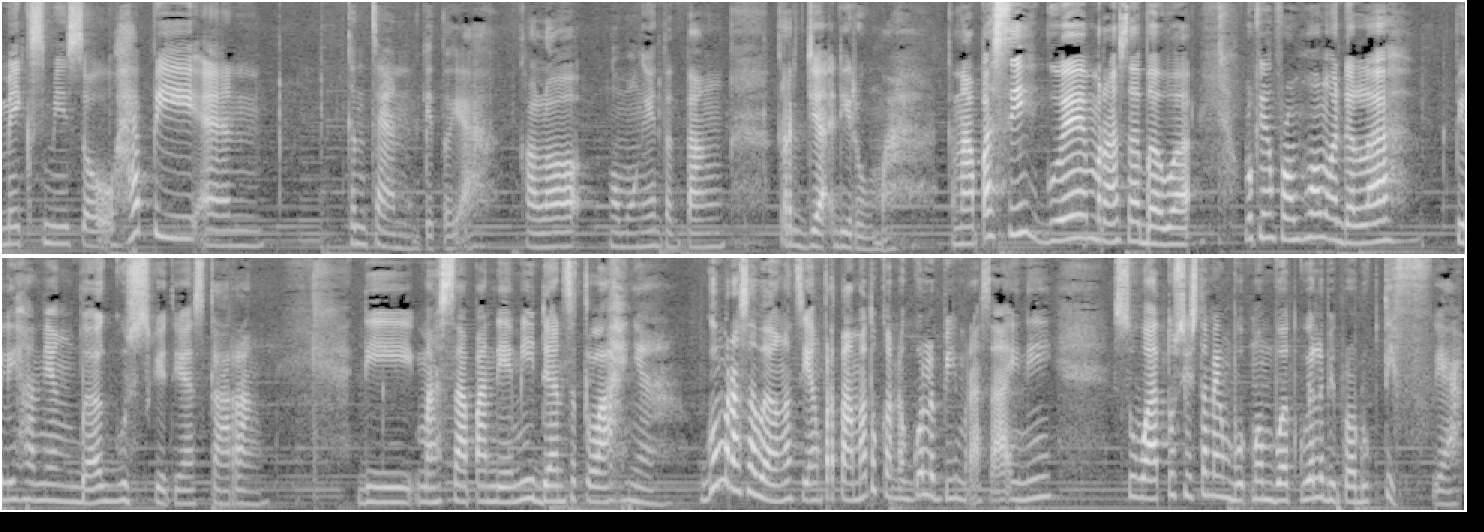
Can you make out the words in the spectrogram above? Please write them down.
makes me so happy and content gitu ya. Kalau ngomongin tentang kerja di rumah. Kenapa sih gue merasa bahwa working from home adalah pilihan yang bagus gitu ya sekarang di masa pandemi dan setelahnya? Gue merasa banget sih. Yang pertama tuh karena gue lebih merasa ini suatu sistem yang membuat gue lebih produktif ya.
